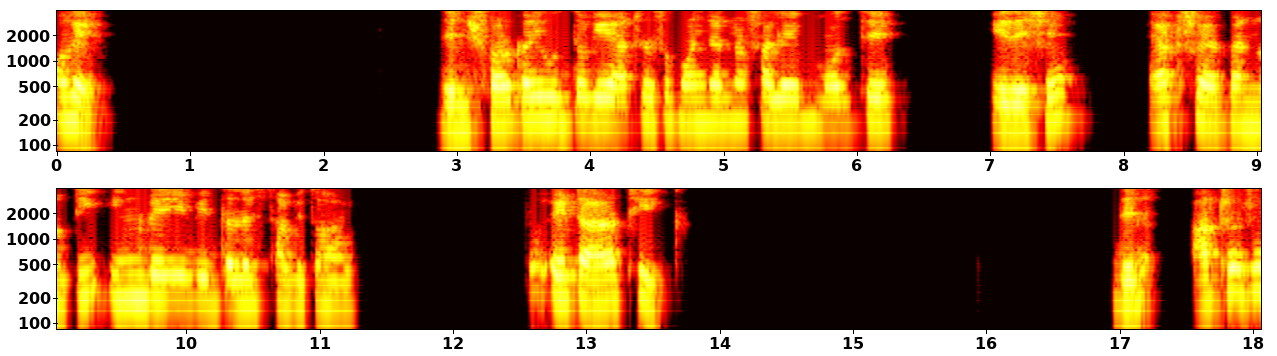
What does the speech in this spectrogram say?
ওকে সরকারি উদ্যোগে আঠারোশো পঞ্চান্ন সালের মধ্যে এদেশে একশো একান্নটি ইংরেজি বিদ্যালয় স্থাপিত হয়। তো এটা ঠিক। দেন আঠারোশো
